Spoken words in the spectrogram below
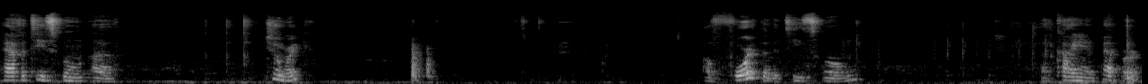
half a teaspoon of turmeric, a fourth of a teaspoon of cayenne pepper.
